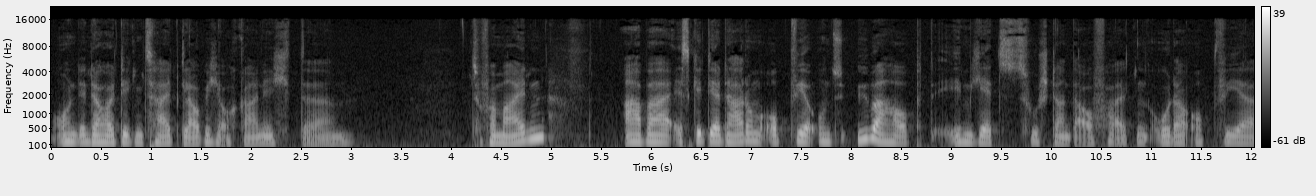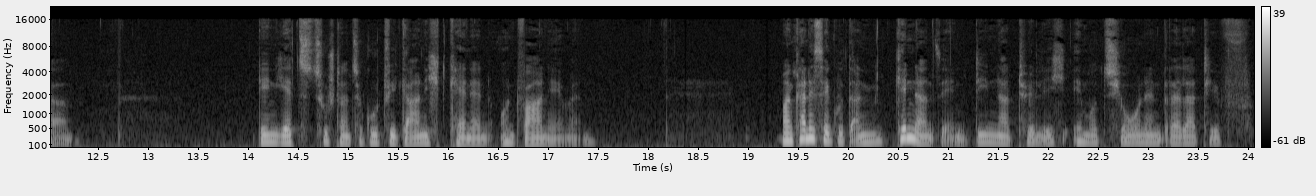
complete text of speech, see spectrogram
und in der heutigen Zeit glaube ich auch gar nicht äh, zu vermeiden. Aber es geht ja darum, ob wir uns überhaupt im Jetzt-Zustand aufhalten oder ob wir den Jetzt-Zustand so gut wie gar nicht kennen und wahrnehmen. Man kann es sehr gut an Kindern sehen, die natürlich Emotionen relativ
